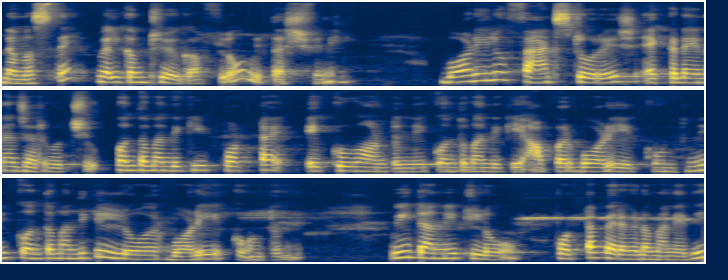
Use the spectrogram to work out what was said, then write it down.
నమస్తే welcome to yoga flow with Ashwini. బాడీలో ఫ్యాట్ స్టోరేజ్ ఎక్కడైనా జరగవచ్చు కొంతమందికి పొట్ట ఎక్కువగా ఉంటుంది కొంతమందికి అప్పర్ బాడీ ఎక్కువ ఉంటుంది కొంతమందికి లోవర్ బాడీ ఎక్కువ ఉంటుంది. వీటన్నిటిలో పొట్ట పెరగడం అనేది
